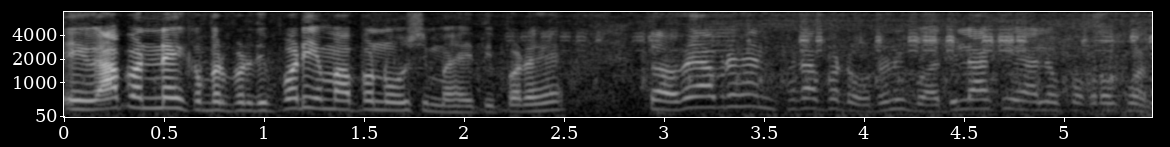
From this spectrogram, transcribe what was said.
એ આપણને નહીં ખબર પડતી પડી એમાં આપણને ઓછી માહિતી પડે છે તો હવે આપણે છે ને ફટાફટ ઓઢણી બધી નાખીએ આલો પકડો ફોન.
